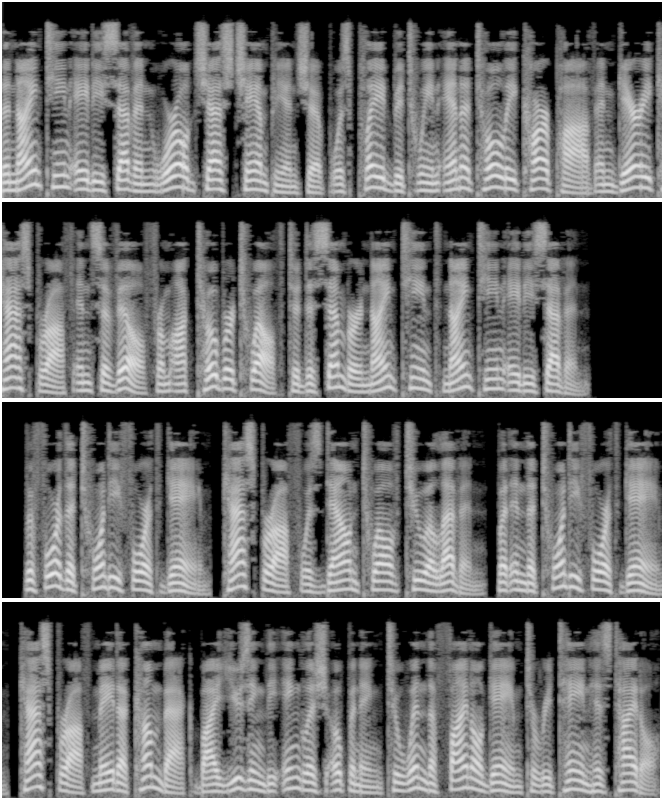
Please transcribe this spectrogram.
The 1987 World Chess Championship was played between Anatoly Karpov and Garry Kasparov in Seville from October 12 to December 19, 1987. Before the 24th game, Kasparov was down 12–11, but in the 24th game, Kasparov made a comeback by using the English opening to win the final game to retain his title.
